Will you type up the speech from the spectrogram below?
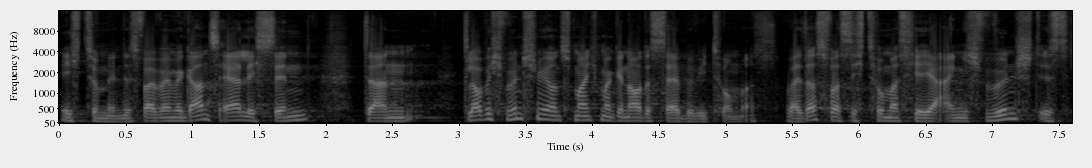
Ich zumindest, weil wenn wir ganz ehrlich sind, dann glaube ich, wünschen wir uns manchmal genau dasselbe wie Thomas. Weil das, was sich Thomas hier ja eigentlich wünscht, ist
